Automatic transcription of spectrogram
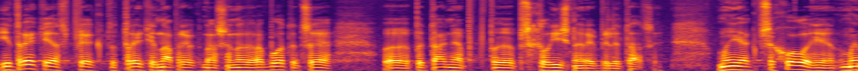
І третій аспект, третій напрямок нашої роботи це е, питання психологічної реабілітації. Ми, як психологи, ми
